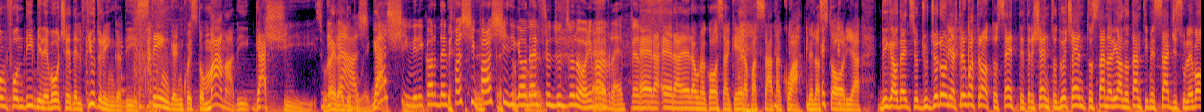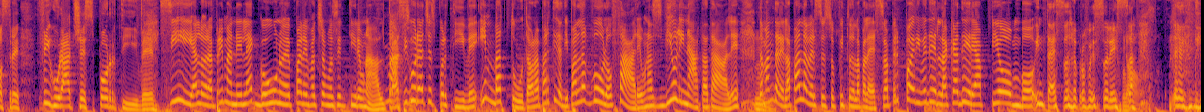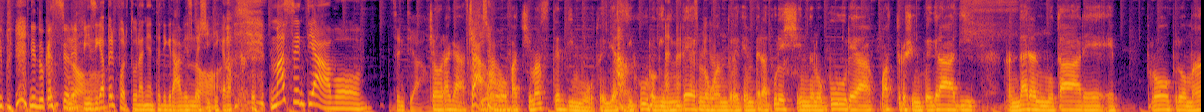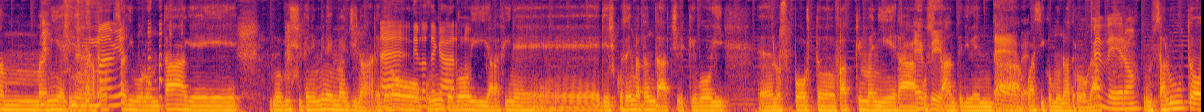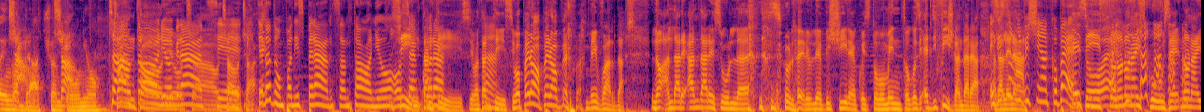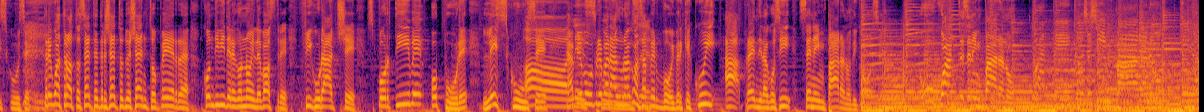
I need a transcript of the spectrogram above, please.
L'inconfondibile voce del featuring di Sting in questo Mama di Gashi su Rai Di Radio Gash. 2. Gashi mi ricorda il Fasci Posci di Gaudenzio Giugioloni, ma un rapper. Era, era- era una cosa che era passata qua nella storia di Gaudenzio Giugioloni al 348 7300 200 stanno arrivando tanti messaggi sulle vostre figuracce sportive. Sì, allora prima ne leggo uno e poi ne facciamo sentire un'altra. Ma sì. Figuracce sportive, in battuta, una partita di pallavolo, fare una sviolinata tale Mm. da mandare la palla verso il soffitto della palestra per poi rivederla cadere a piombo in testa della professoressa. No. eh, Di, di educazione No. fisica, per fortuna niente di grave, No. specifica. no? Ma sentiamo. Sentiamo. Ciao ragazzi, Ciao. io faccio i master di nuoto e vi Ah. assicuro che in Eh beh, inverno spero. quando le temperature scendono pure a 4-5 gradi andare a nuotare è proprio mamma mia vuole una Mamma forza mia. di volontà che non riuscite nemmeno a immaginare Eh, però comunque poi alla fine riesco sempre ad andarci perché poi eh, lo sport fatto in maniera È costante vero. diventa Eh, quasi come una droga. È vero. Un saluto e un Ciao, abbraccio ciao. Antonio. Ciao, Ciao, Antonio, Antonio, grazie. ciao, ciao, ciao. Ti ha Eh. dato un po' di speranza Antonio? O Sì, sei ancora... tantissimo, Ah. tantissimo. Però, però, però, a me guarda, no, andare, andare sul, sulle le piscine in questo momento così è difficile andare a, ad Esistono le piscine al coperto. Esistono, eh. non hai scuse, non hai scuse. 348 7300 200 per condividere con noi le vostre figuracce sportive oppure le scuse. Oh, e le abbiamo preparato una scuse. cosa per voi perché qui a prendila così se ne imparano di cose. Uh, quante se ne imparano! Quante cose si imparano,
